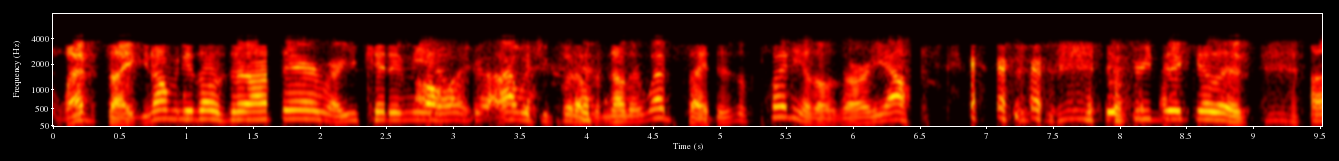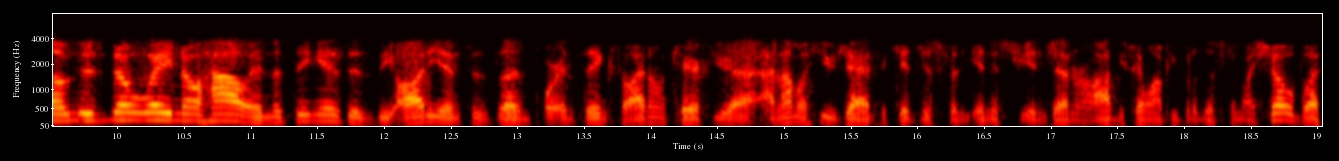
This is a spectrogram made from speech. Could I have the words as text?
a website? You know how many of those there are out there? Are you kidding me? Oh my God. Why would you put up another website? There's a plenty of those already out there. it's ridiculous. Um, there's no way, no how. And the thing is, is the audience is the important thing. So I don't care if you. Uh, and I'm a huge advocate just for the industry in general. Obviously, I want people to listen to my show, but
